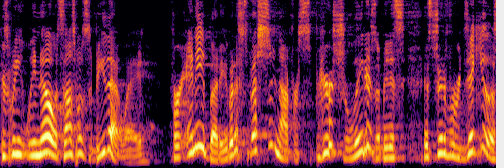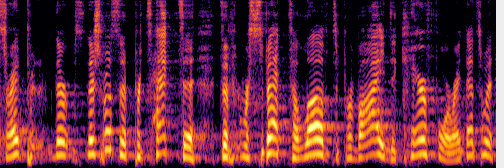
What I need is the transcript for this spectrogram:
Because we, we know it's not supposed to be that way for anybody, but especially not for spiritual leaders. I mean, it's, it's sort of ridiculous, right? They're, they're supposed to protect, to, to respect, to love, to provide, to care for, right? That's what,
